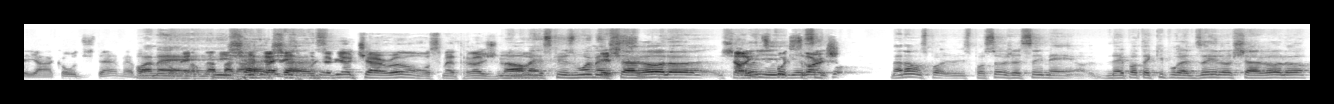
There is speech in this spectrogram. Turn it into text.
il y a encore du temps. Mais bon, ouais, mais on, devient Chara, on se mettra à genoux. Non, mais excuse-moi, mais Chara, là. Chara, non, il, il, il, un... Non, non, c'est pas, pas ça, je sais, mais n'importe qui pourrait le dire, là, Chara, là,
